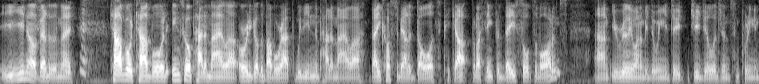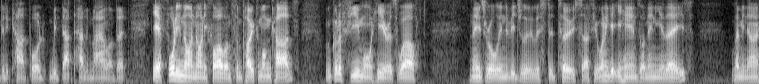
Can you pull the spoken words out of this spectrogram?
you, you know it better than me. cardboard, cardboard into a padded mailer. Already got the bubble wrap within the padded mailer. They cost about a dollar to pick up, but I think for these sorts of items, um, you really want to be doing your due, due, diligence and putting a bit of cardboard with that padded mailer. But yeah, $49.95 on some Pokemon cards. We've got a few more here as well. And these are all individually listed too. So if you want to get your hands on any of these, let me know.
